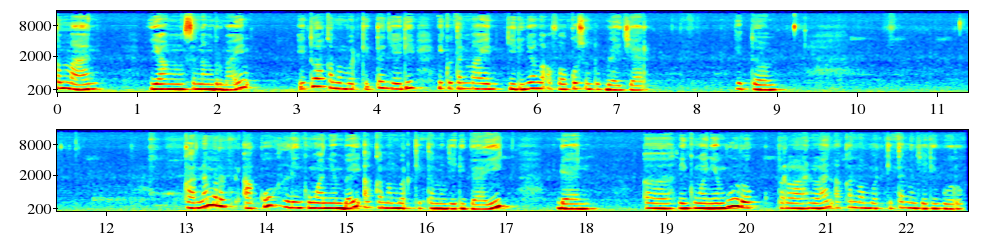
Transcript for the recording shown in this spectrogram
teman yang senang bermain itu akan membuat kita jadi ikutan main jadinya nggak fokus untuk belajar. Gitu. Karena menurut aku lingkungan yang baik akan membuat kita menjadi baik dan uh, lingkungan yang buruk perlahan-lahan akan membuat kita menjadi buruk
